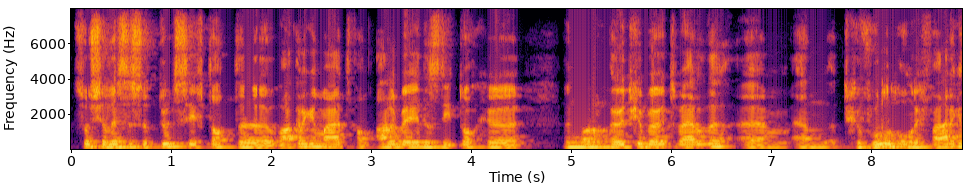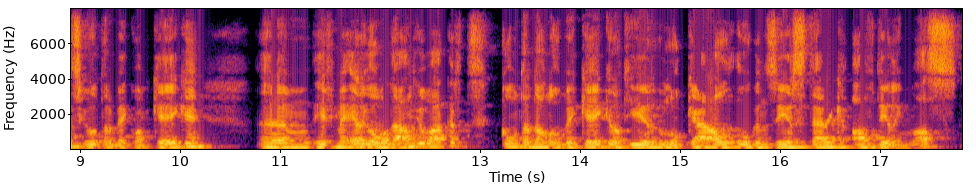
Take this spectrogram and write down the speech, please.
socialistische toets heeft dat uh, wakker gemaakt van arbeiders die toch uh, enorm uitgebuit werden. Um, en het gevoel, het onrechtvaardigheidsgevoel daarbij kwam kijken, um, heeft mij eigenlijk al wat aangewakkerd. Komt er dan nog bij kijken dat hier lokaal ook een zeer sterke afdeling was.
